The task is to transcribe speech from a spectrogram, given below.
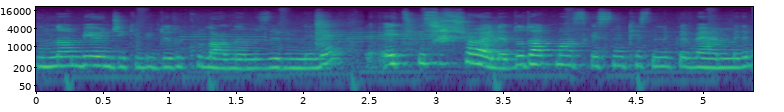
bundan bir önceki videoda kullandığımız ürünleri. Etkisi şöyle, dudak maskesini kesinlikle beğenmedim.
